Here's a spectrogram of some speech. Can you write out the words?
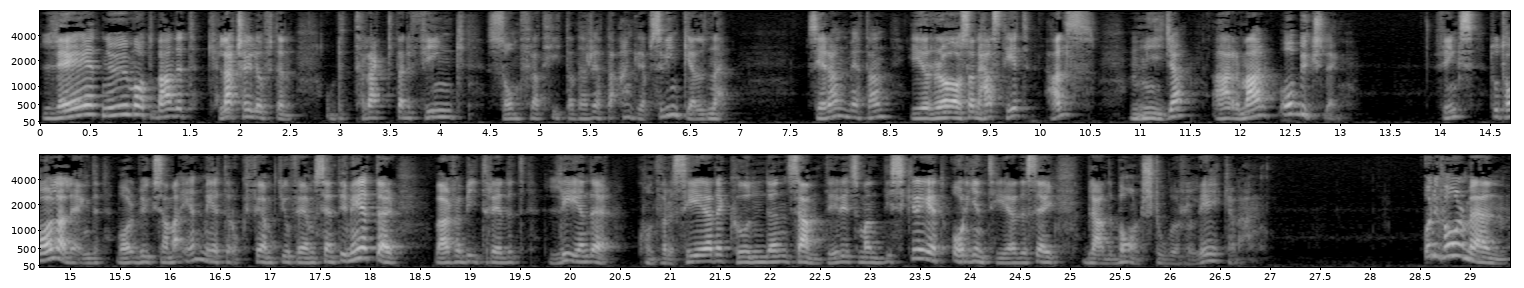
lät nu måttbandet klatscha i luften och betraktade Fink som för att hitta den rätta angreppsvinkeln. Sedan mätte han i rasande hastighet hals, midja, armar och byxlängd. Finks totala längd var blygsamma 1 meter och 55 centimeter varför biträdet leende konverserade kunden samtidigt som han diskret orienterade sig bland barnstorlekarna. Uniformen!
